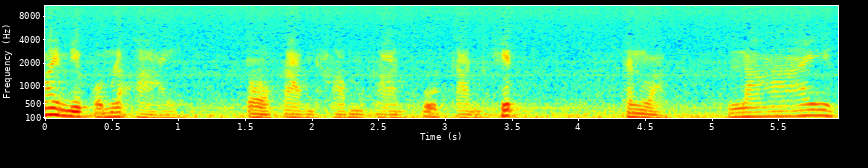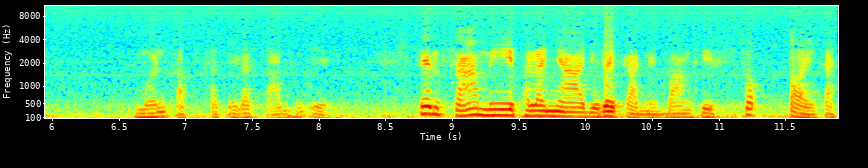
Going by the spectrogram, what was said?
ไม่มีความละอายต่อการทำการพูดการคิดท่านว่าร้ายเหมือนกับสัตว์เดรัจฉานนั่นเอง เส้นสามีภรรยาอยู่ด้วยกันเนี่ยบางทีซกต่อยกัน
